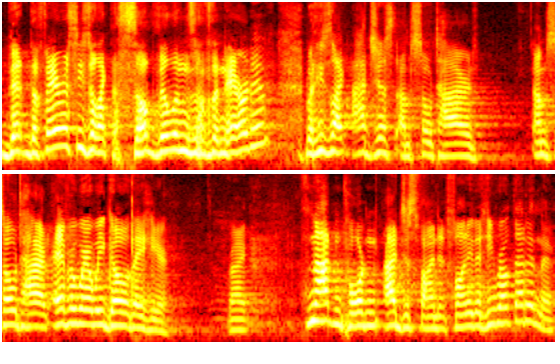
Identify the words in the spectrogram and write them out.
That the Pharisees are like the sub-villains of the narrative. But he's like, I just, I'm so tired. I'm so tired. Everywhere we go, they hear, right? It's not important. I just find it funny that he wrote that in there.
